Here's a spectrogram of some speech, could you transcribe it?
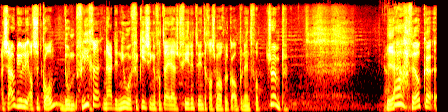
zouden jullie als het kon doen vliegen naar de nieuwe verkiezingen van 2024 als mogelijke opponent van Trump? Ja, ja welke,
